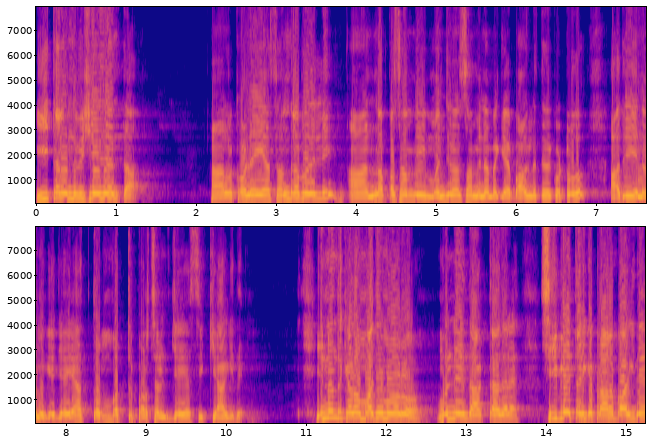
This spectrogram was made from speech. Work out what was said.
ಈ ಥರ ಒಂದು ವಿಷಯ ಇದೆ ಅಂತ. ಆ ಕೊನೆಯ ಸಂದರ್ಭದಲ್ಲಿ ಆ ಅಣ್ಣಪ್ಪ ಸ್ವಾಮಿ, ಮಂಜುನಾಥ ಸ್ವಾಮಿ ನಮಗೆ ಬಾಗಿಲು ತೆರೆದುಕೊಟ್ಟರು ಅದೇ ನಮಗೆ ಜಯ, ತೊಂಬತ್ತು ಪರ್ಸೆಂಟ್ ಜಯ ಸಿಕ್ಕಿ ಆಗಿದೆ ಇನ್ನೊಂದು ಕೆಲವು ಮಾಧ್ಯಮವರು ಮೊನ್ನೆಯಿಂದ ಆಗ್ತಾ ಇದ್ದಾರೆ ಸಿ ಬಿ ಐ ತನಿಖೆ ಪ್ರಾರಂಭವಾಗಿದೆ,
